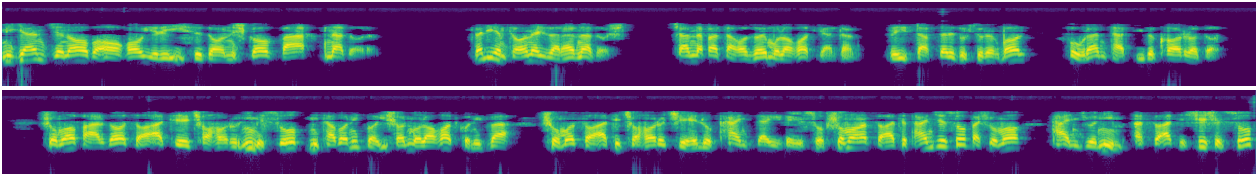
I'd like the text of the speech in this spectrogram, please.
میگن جناب آقای رئیس دانشگاه وقت ندارند ولی امتحانش ضرر نداشت. چند نفر تقاضای ملاقات کردند. رئیس دفتر دکتر اقبال فورا ترتیب کار را داد. شما فردا ساعت چهار و نیم صبح می توانید با ایشان ملاقات کنید و شما ساعت چهار و چهل و پنج دقیقه صبح. شما هم ساعت پنج صبح و شما پنج و نیم. از ساعت شش صبح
